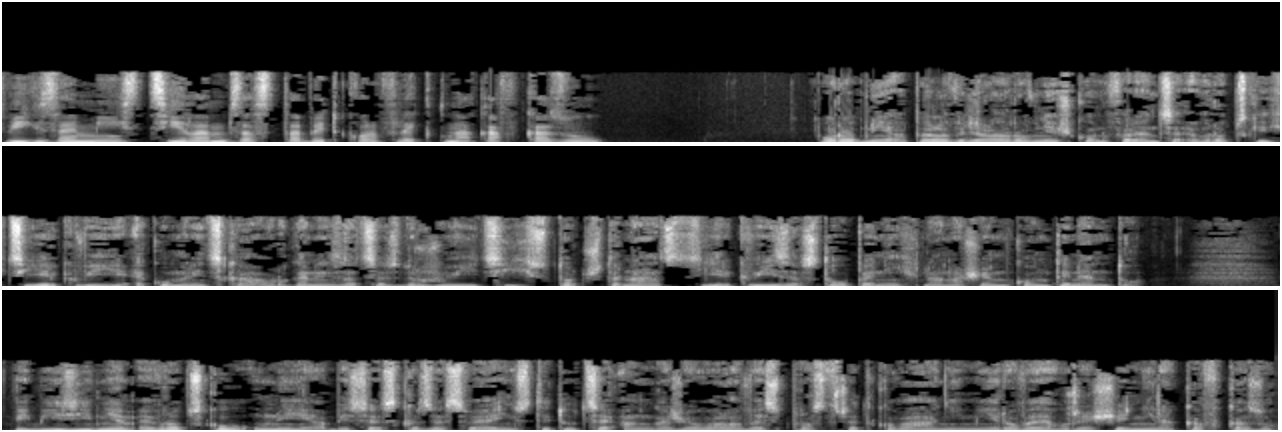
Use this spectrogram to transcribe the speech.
svých zemí s cílem zastavit konflikt na Kavkazu. Podobný apel vydala rovněž konference evropských církví, ekumenická organizace združujících 114 církví zastoupených na našem kontinentu. Vybízí v něm Evropskou unii, aby se skrze své instituce angažovala ve zprostředkování mírového řešení na Kavkazu.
